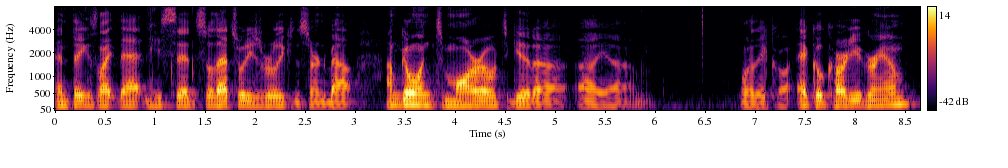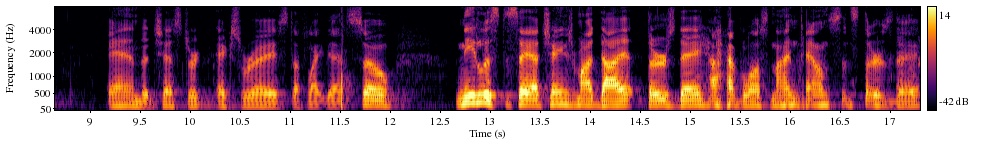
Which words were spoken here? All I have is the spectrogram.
and things like that. And he said, so that's what he's really concerned about. I'm going tomorrow to get a, a um, what do they call it? echocardiogram and a chest x-ray stuff like that so needless to say i changed my diet thursday i have lost nine pounds since thursday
